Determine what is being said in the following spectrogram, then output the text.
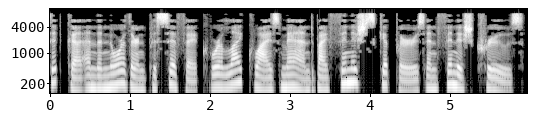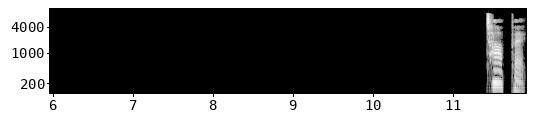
Sitka and the northern Pacific were likewise manned by Finnish skippers and Finnish crews. Topic:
